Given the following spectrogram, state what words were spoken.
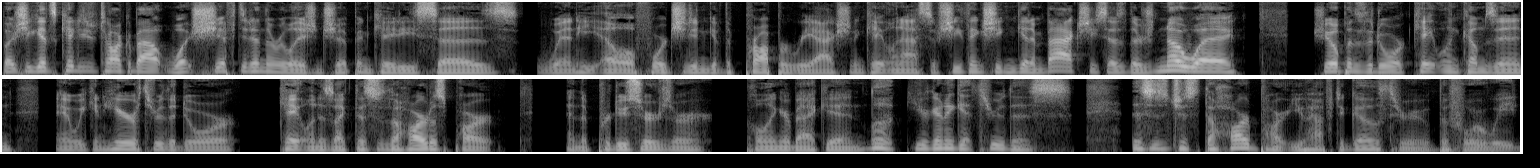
But she gets Katie to talk about what shifted in the relationship. And Katie says when he oh, LL Ford, she didn't give the proper reaction. And Kaitlyn asks if she thinks she can get him back. She says there's no way. She opens the door. Kaitlyn comes in, and we can hear through the door. Kaitlyn is like, This is the hardest part. And the producers are pulling her back in. Look, you're going to get through this. This is just the hard part you have to go through before we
